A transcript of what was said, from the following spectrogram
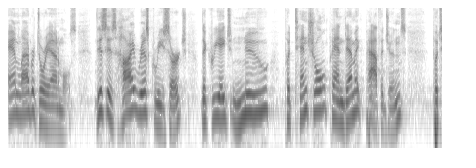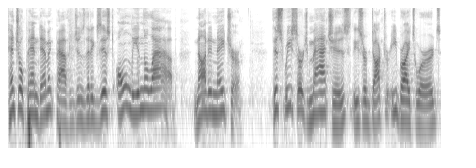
and laboratory animals. This is high risk research that creates new potential pandemic pathogens, potential pandemic pathogens that exist only in the lab, not in nature. This research matches, these are Dr. Ebright's words,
